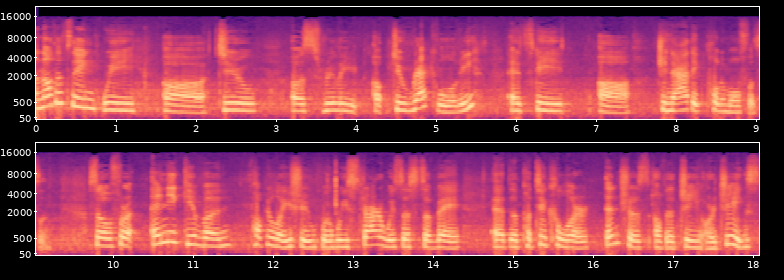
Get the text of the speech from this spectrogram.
Another thing we uh, do is really uh, do regularly is the uh, genetic polymorphism. So for any given population, when we start with a survey at the particular interest of the gene or genes,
